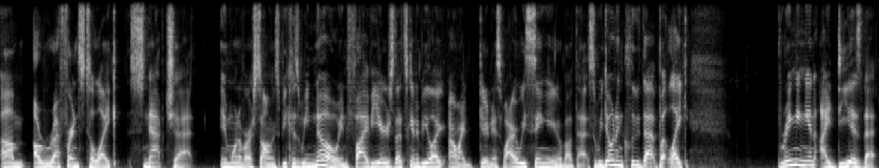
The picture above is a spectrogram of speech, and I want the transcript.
um, a reference to like Snapchat in one of our songs because we know in five years that's going to be like, oh my goodness, why are we singing about that? So we don't include that, but like bringing in ideas that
